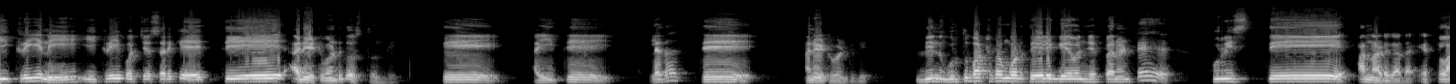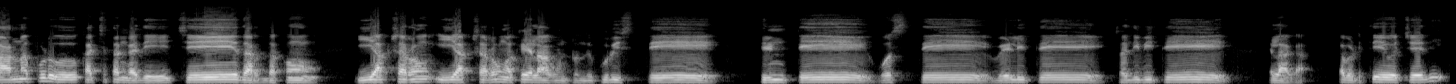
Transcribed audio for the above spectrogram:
ఈ క్రియని ఈ క్రియకు వచ్చేసరికి తే అనేటువంటిది వస్తుంది. తే అయితే లేదా తే అనేటువంటిది. దీన్ని గుర్తుపట్టడం కూడా తేలిగ్గా ఏమని చెప్పానంటే కురిస్తే అన్నాడు కదా. ఇట్లా అన్నప్పుడు ఖచ్చితంగా అది చేదర్ధకం ఈ అక్షరం ఈ అక్షరం ఒకేలాగా ఉంటుంది కురిస్తే. తింటే వస్తే వెళితే చదివితే ఇలాగా. కాబట్టి తే వచ్చేది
